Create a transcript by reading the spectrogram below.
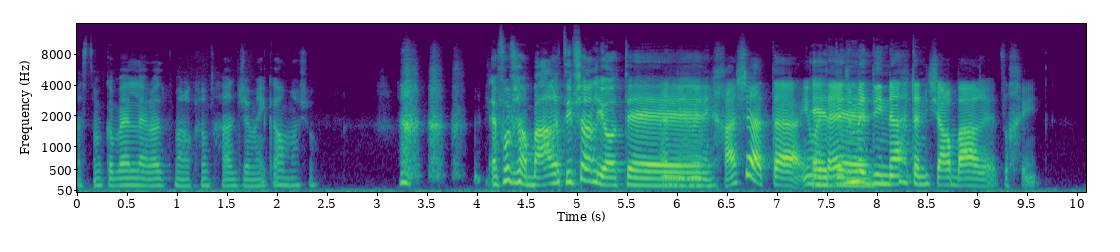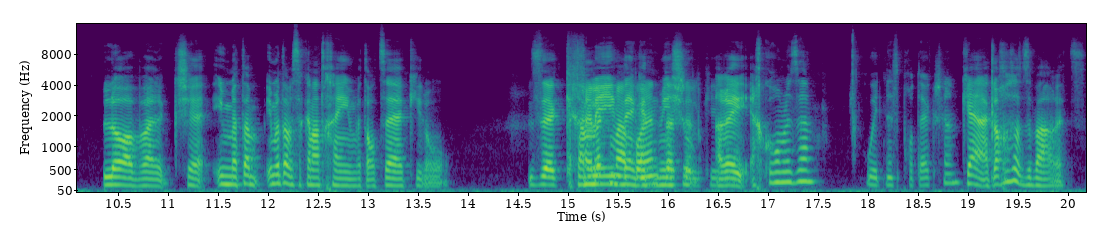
אז אתה מקבל, לא יודעת מה, לוקחים אותך לג'מייקה או משהו. איפה אפשר? בארץ אי אפשר להיות... אה, אני מניחה שאתה, אם אתה עד אה, מדינה, אתה נשאר בארץ, אחי. לא, אבל כש... אם אתה, אם אתה בסכנת חיים ואתה רוצה, כאילו... זה חלק מהפואנטה של כאילו... הרי, איך קוראים לזה? witness protection? כן, את לא יכולה לעשות את זה בארץ.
